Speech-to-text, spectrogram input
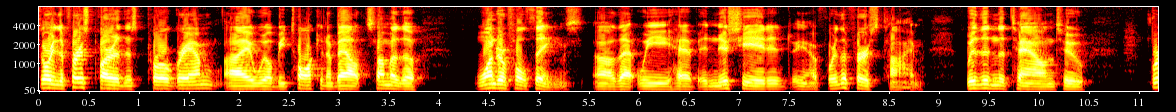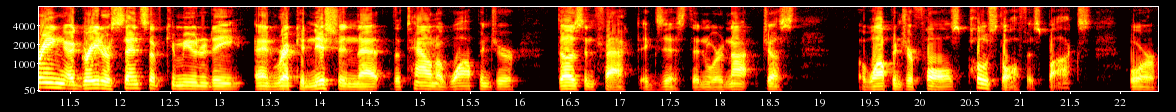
during the first part of this program, I will be talking about some of the wonderful things uh, that we have initiated you know, for the first time within the town to bring a greater sense of community and recognition that the town of Wappinger does in fact exist and we're not just a Wappinger Falls post office box or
